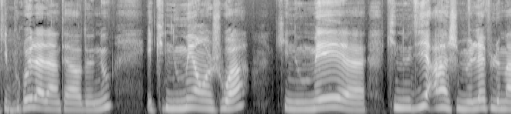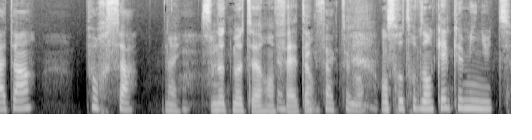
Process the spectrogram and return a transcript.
qui mhm. brûle à l'intérieur de nous et qui nous met en joie, qui nous met, euh, qui nous dit ah je me lève le matin pour ça. Ouais, c'est notre moteur en fait. hein. Exactement. On se retrouve dans quelques minutes.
